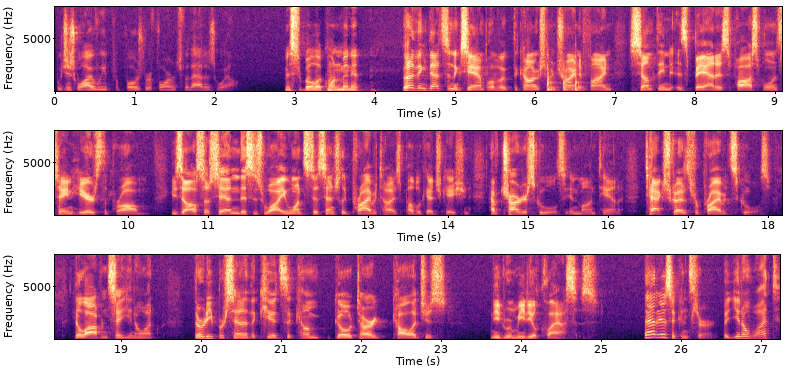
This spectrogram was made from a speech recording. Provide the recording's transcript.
which is why we propose reforms for that as well. Mr. Bullock, one minute. But I think that's an example of the congressman trying to find something as bad as possible and saying, here's the problem. He's also said, and this is why he wants to essentially privatize public education, have charter schools in Montana, tax credits for private schools he'll often say, you know what, 30% of the kids that come go to our colleges need remedial classes. That is a concern. But you know what?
